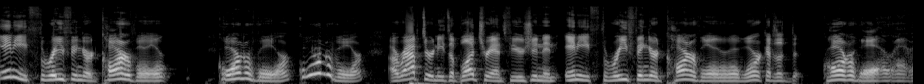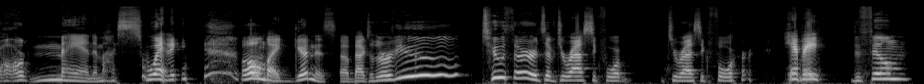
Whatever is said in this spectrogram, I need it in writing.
any three fingered carnivore. Carnivore, carnivore. A raptor needs a blood transfusion, and any three fingered carnivore will work as a carnivore. Man, am I sweating? Oh my goodness. Uh, back to the review. Two thirds of Jurassic 4. Jurassic 4. Hippie. The film.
